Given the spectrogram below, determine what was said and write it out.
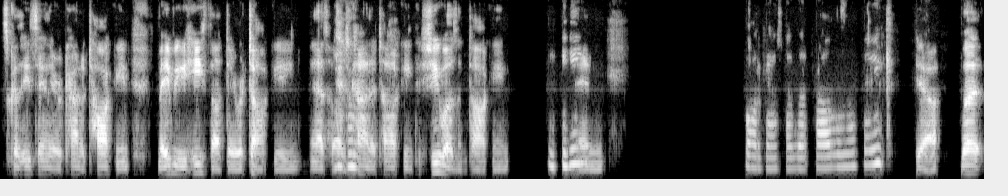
It's because he's saying they were kind of talking. Maybe he thought they were talking, and that's why I was kind of talking because she wasn't talking. And a lot of guys have that problem, I think. yeah, but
